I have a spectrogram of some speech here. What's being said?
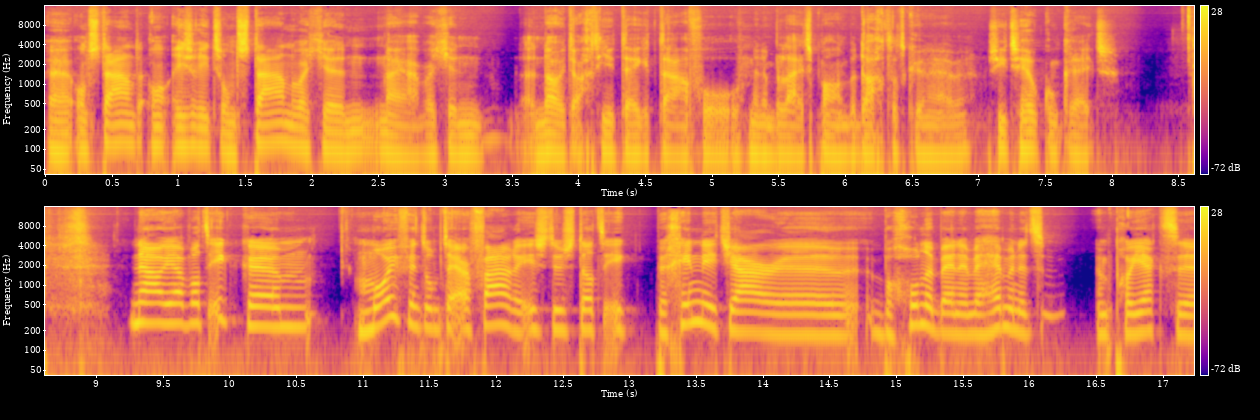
Uh, ontstaan, is er iets ontstaan wat je, nou ja, wat je nooit achter je tekentafel of met een beleidsplan bedacht had kunnen hebben? Dus iets heel concreets. Nou ja, wat ik um, mooi vind om te ervaren is dus dat ik begin dit jaar uh, begonnen ben en we hebben het een project, uh, we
